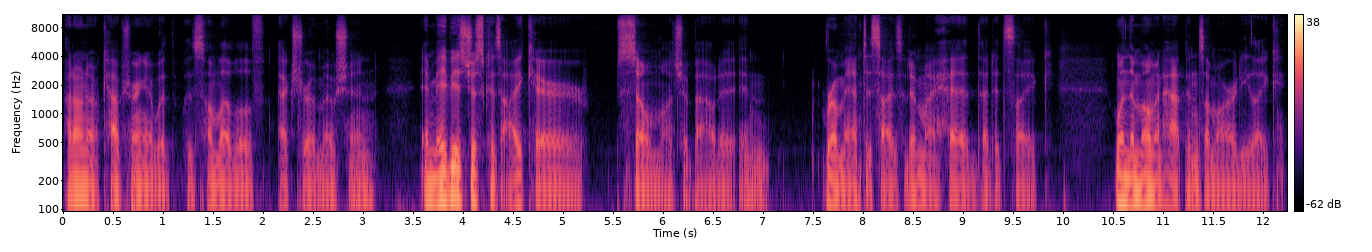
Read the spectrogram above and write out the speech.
i don't know capturing it with with some level of extra emotion and maybe it's just because i care so much about it and romanticize it in my head that it's like when the moment happens i'm already like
